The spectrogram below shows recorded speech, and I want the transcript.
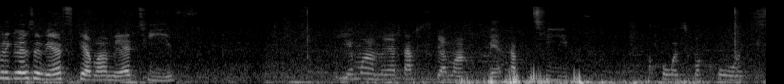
Are going to be a scammer, me a thief. Yeah, man, me a scammer, me a thief. Coats for coats.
